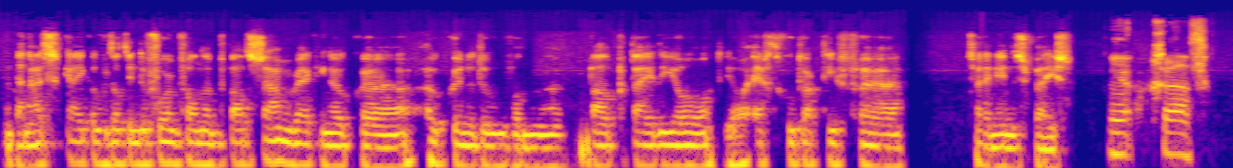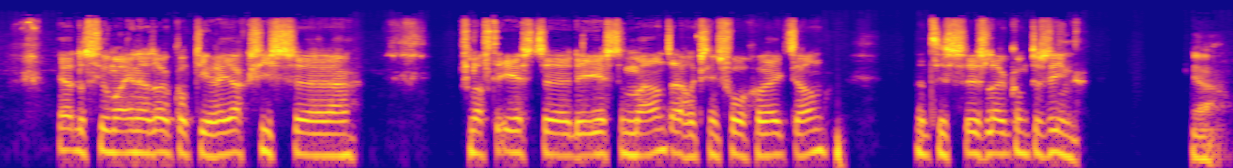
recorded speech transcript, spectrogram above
En daarnaast kijken of we dat in de vorm van een bepaalde samenwerking ook, ook kunnen doen van bepaalde partijen die al, die al echt goed actief zijn in de space. Ja, gaaf. Ja, dat viel mij inderdaad ook op die reacties vanaf de eerste, de eerste maand, eigenlijk sinds vorige week dan. Dat is, is leuk om te zien. Ja.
